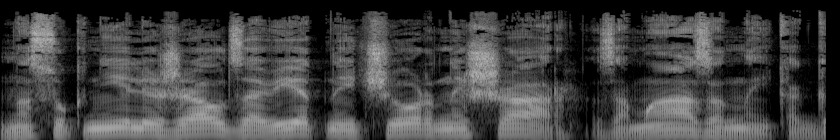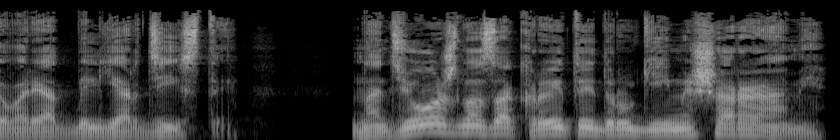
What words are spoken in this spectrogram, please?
На сукне лежал заветный черный шар, замазанный, как говорят бильярдисты, надежно закрытый другими шарами.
